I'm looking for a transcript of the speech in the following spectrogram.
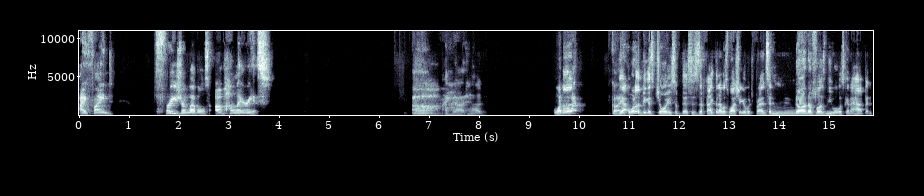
I find Frasier levels of hilarious. Oh my oh, god! One of the, I- yeah, one of the biggest joys of this is the fact that I was watching it with friends and none of us knew what was going to happen.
